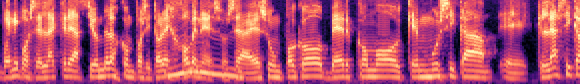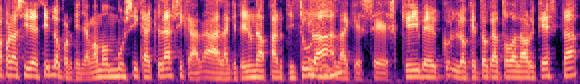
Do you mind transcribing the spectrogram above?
Bueno, pues es la creación de los compositores jóvenes, o sea, mm. es un poco ver cómo qué música eh, clásica, por así decirlo, porque llamamos música clásica a la que tiene una partitura, a la que se escribe lo que toca toda la orquesta.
